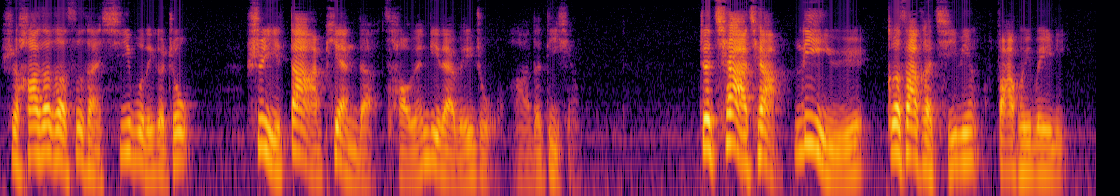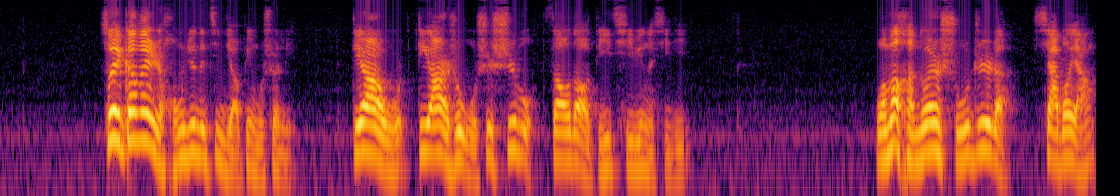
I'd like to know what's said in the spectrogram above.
是哈萨克斯坦西部的一个州，是以大片的草原地带为主啊的地形，这恰恰利于哥萨克骑兵发挥威力。所以，刚开始红军的进剿并不顺利。第二五第二十五师师部遭到敌骑兵的袭击。我们很多人熟知的夏伯阳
